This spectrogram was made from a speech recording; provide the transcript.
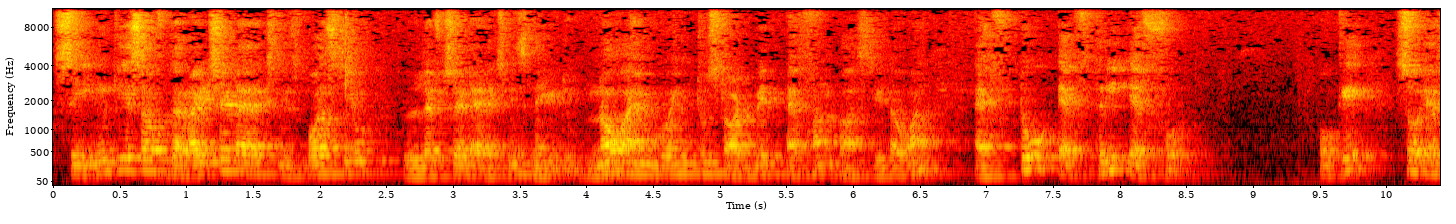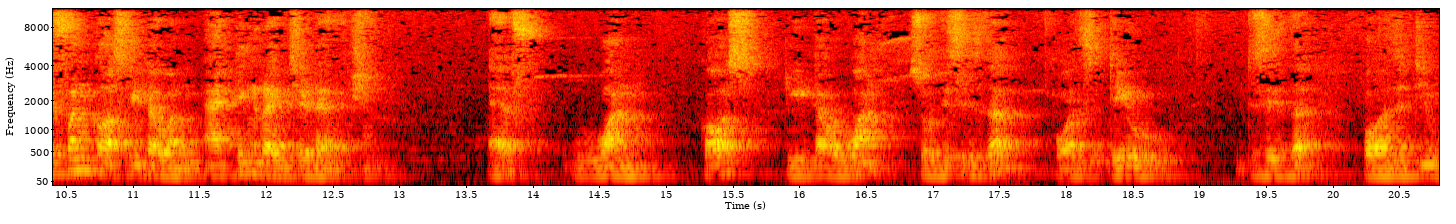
See in case of the right side direction is positive left side direction is negative. Now i am going to start with f1 cos theta 1 f2 f3 f4 okay? So f1 cos theta 1 acting right side direction. F1 cos theta 1 so this is the positive. This is the positive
